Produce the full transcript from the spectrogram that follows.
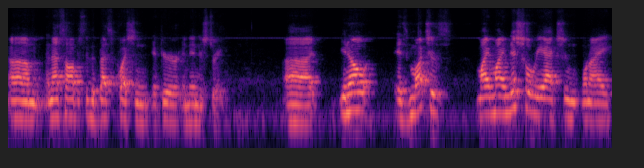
um, and that's obviously the best question if you're in industry. Uh, you know, as much as my my initial reaction when I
